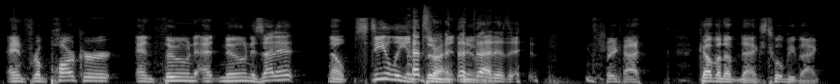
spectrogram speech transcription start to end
and from Parker and Thune at noon. Is that it? No, Steely and That's Thune right. at That, noon. that is it. Forgot. Coming up next, we'll be back.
